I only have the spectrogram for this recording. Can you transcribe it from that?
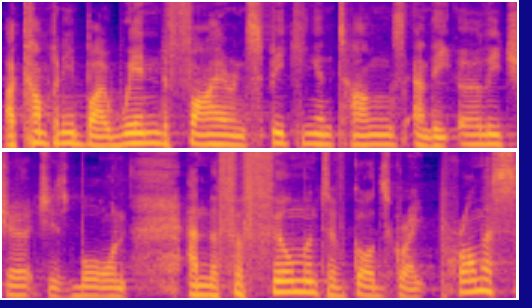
accompanied by wind, fire, and speaking in tongues, and the early church is born. And the fulfillment of God's great promise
